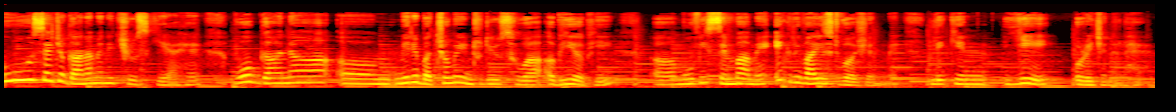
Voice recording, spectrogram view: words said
ऊ से जो गाना मैंने चूज़ किया है वो गाना आ, मेरे बच्चों में इंट्रोड्यूस हुआ अभी अभी मूवी सिम्बा में एक रिवाइज्ड वर्जन में लेकिन ये ओरिजिनल है।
